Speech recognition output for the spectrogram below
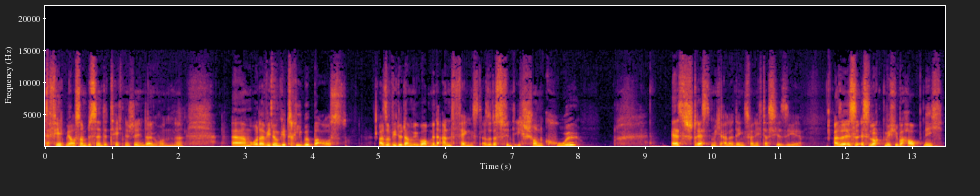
Da fehlt mir auch so ein bisschen der technische Hintergrund. Ne? Ähm, oder wie du ein Getriebe baust. Also wie du damit überhaupt mit anfängst. Also das finde ich schon cool. Es stresst mich allerdings, wenn ich das hier sehe. Also es, es lockt mich überhaupt nicht.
